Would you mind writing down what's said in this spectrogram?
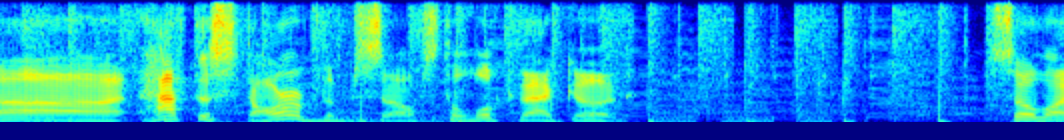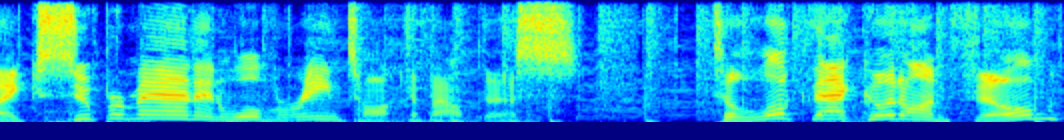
uh, have to starve themselves to look that good. So, like, Superman and Wolverine talked about this. To look that good on film,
